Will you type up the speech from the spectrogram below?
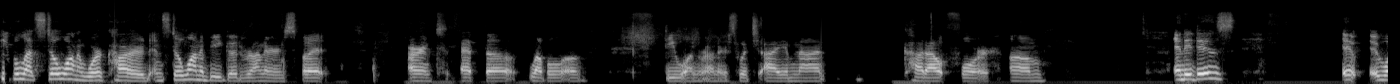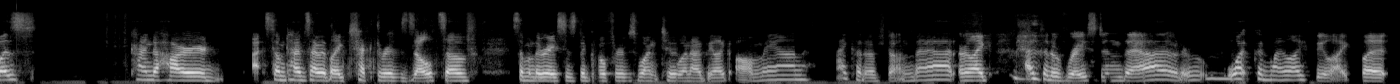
people that still want to work hard and still want to be good runners, but aren't at the level of D1 runners, which I am not cut out for. Um, and it is, it, it was kind of hard. Sometimes I would like check the results of some of the races the Gophers went to, and I'd be like, oh man, I could have done that, or like I could have raced in that, or mm. what could my life be like? But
